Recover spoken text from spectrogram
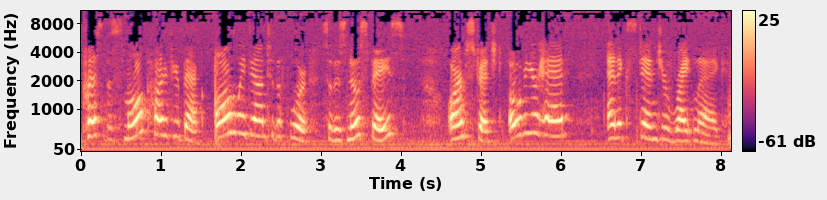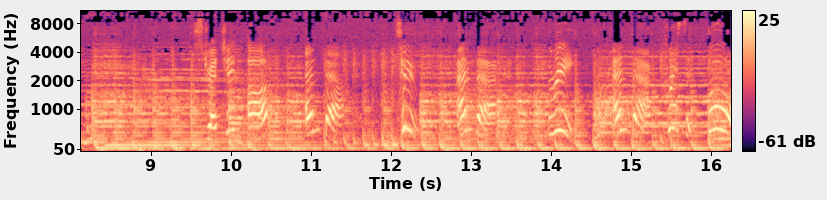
press the small part of your back all the way down to the floor so there's no space, arms stretched over your head, and extend your right leg. Stretch it up and back. Two, and back. Three, and back. Press it. Four,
